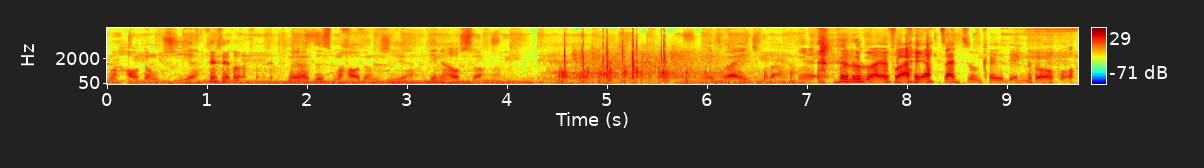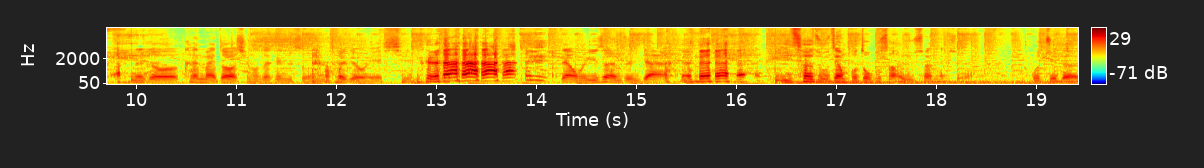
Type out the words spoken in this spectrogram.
什么好东西啊？对啊，这是什么好东西啊？听得好爽啊！FI 一级吧，如果 FI 要赞助，可以联络我。那个我看买多少钱，我再跟你说，你 退给我也行。这样我们预算增加。以车主这样不多不少的预算来说，我觉得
